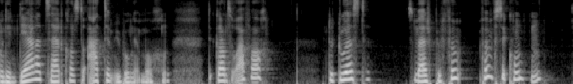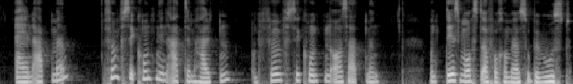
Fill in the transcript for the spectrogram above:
Und in der Zeit kannst du Atemübungen machen. Ganz einfach, du tust zum Beispiel 5 Sekunden einatmen, 5 Sekunden in Atem halten und 5 Sekunden ausatmen. Und das machst du einfach einmal so bewusst.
